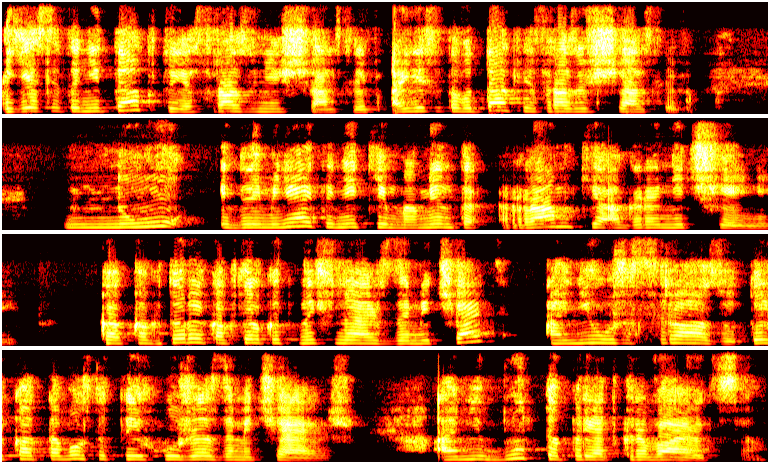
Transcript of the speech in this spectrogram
если это не так, то я сразу несчастлив. А если это вот так, я сразу счастлив. Ну, и для меня это некие моменты, рамки ограничений, которые, как только ты начинаешь замечать, они уже сразу, только от того, что ты их уже замечаешь, они будто приоткрываются.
